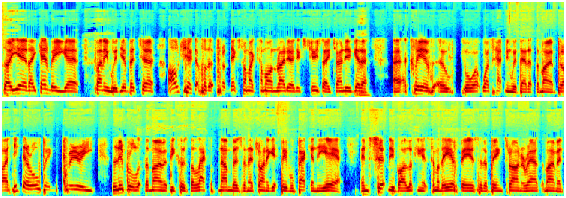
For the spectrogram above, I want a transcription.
so yeah, they can be uh, funny with you, but uh, I'll check it for the for next time I come on radio next Tuesday, Tony, to get a a clear uh, what's happening with that at the moment. But I think they're all being pretty liberal at the moment because the lack of numbers, and they're trying to get people back in the air. And certainly by looking at some of the airfares that are being thrown around at the moment,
